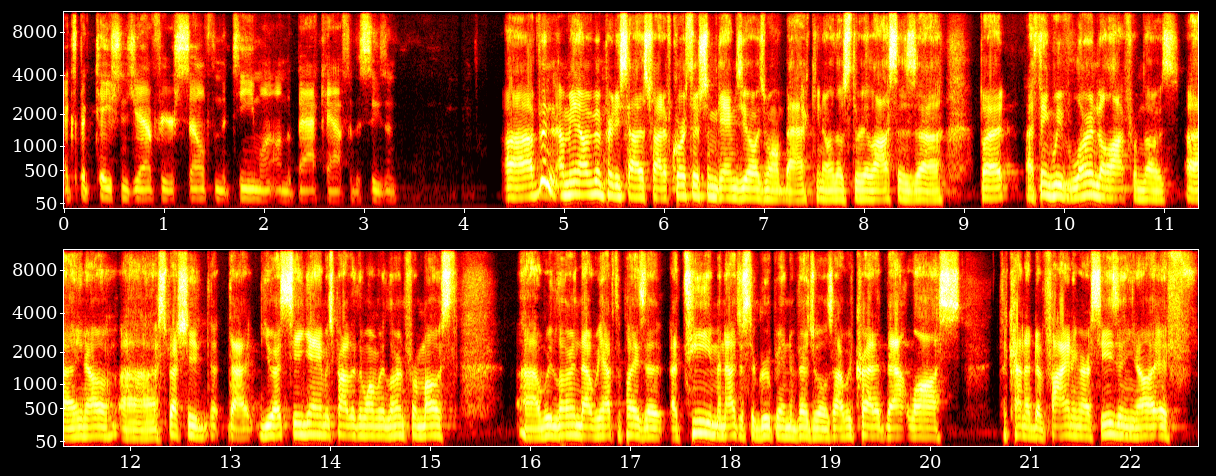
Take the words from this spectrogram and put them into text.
expectations you have for yourself and the team on, on the back half of the season? Uh, I've been, I mean, I've been pretty satisfied. Of course, there's some games you always want back, you know, those three losses. Uh, but I think we've learned a lot from those, uh, you know, uh, especially th- that USC game is probably the one we learned from most. Uh, we learned that we have to play as a, a, team and not just a group of individuals. I would credit that loss to kind of defining our season, you know, if,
